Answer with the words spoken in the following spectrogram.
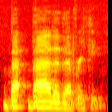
Ba bad at everything.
